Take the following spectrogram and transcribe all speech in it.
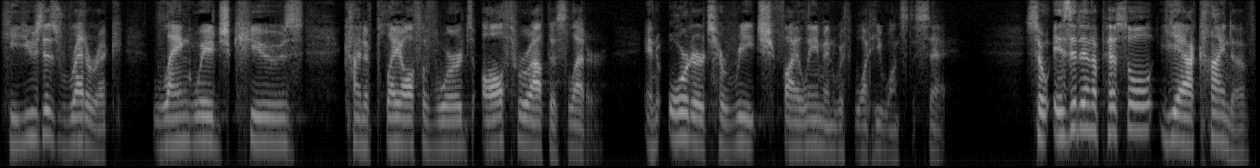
He uses rhetoric, language, cues, kind of play off of words all throughout this letter in order to reach Philemon with what he wants to say. So, is it an epistle? Yeah, kind of,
